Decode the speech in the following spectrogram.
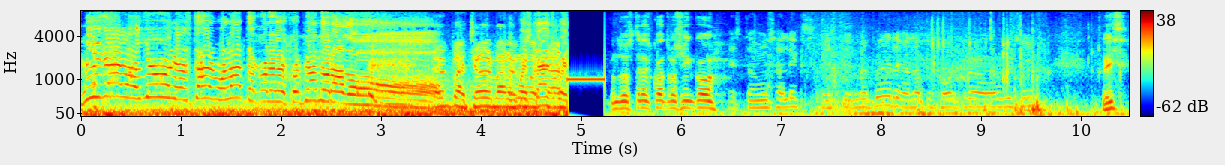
¡Miguel Ayun está al volante con el escorpión dorado! Ven, Pacho, hermano. ¿Cómo estás, güey? 1, 2, 3, 4, 5. Estamos, Alex. Este, ¿Me puede regalar, por favor, de audio, señor? Luis.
